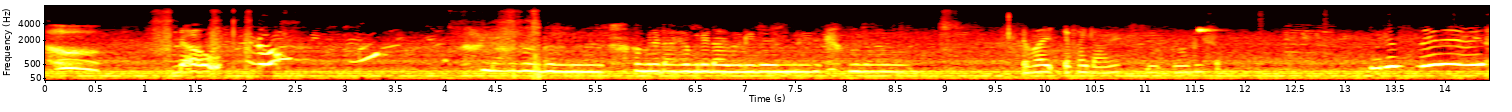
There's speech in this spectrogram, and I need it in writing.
no. No. No, no, no, no, no. I'm gonna die, I'm gonna die, I'm gonna die, I'm gonna die. If I, if I die, it will be so. What is this?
